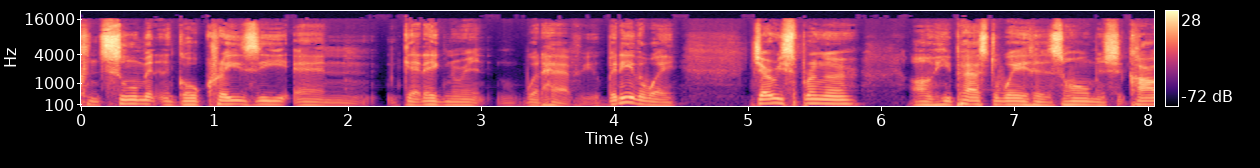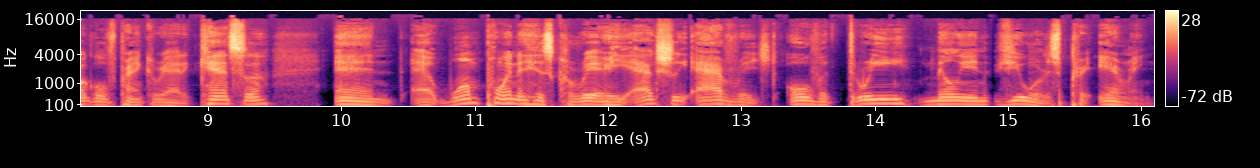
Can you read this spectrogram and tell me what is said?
consume it and go crazy and get ignorant, what have you. But either way, Jerry Springer, um, he passed away at his home in Chicago of pancreatic cancer. And at one point in his career, he actually averaged over 3 million viewers per airing.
